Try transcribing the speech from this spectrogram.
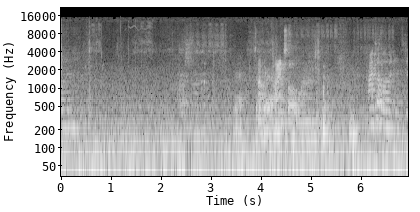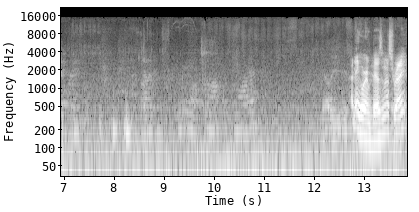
lemon. Fresh lemon. Yeah. It's Put not it right pine salt lemon. I told lemon it's different. That's lemon. Come off with some water. Yeah, I'll leave these. I think we're in business, right?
